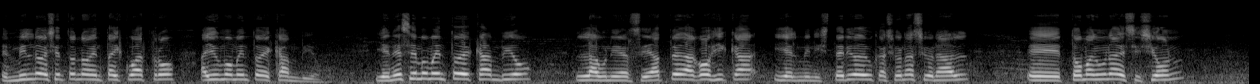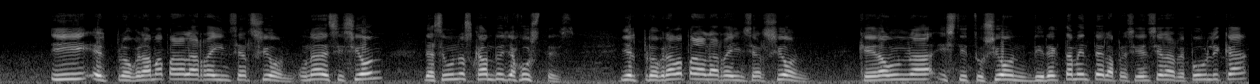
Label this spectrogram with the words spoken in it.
en 1994 hay un momento de cambio. Y en ese momento de cambio, la Universidad Pedagógica y el Ministerio de Educación Nacional eh, toman una decisión y el programa para la reinserción, una decisión de hacer unos cambios y ajustes. Y el programa para la reinserción, que era una institución directamente de la Presidencia de la República,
